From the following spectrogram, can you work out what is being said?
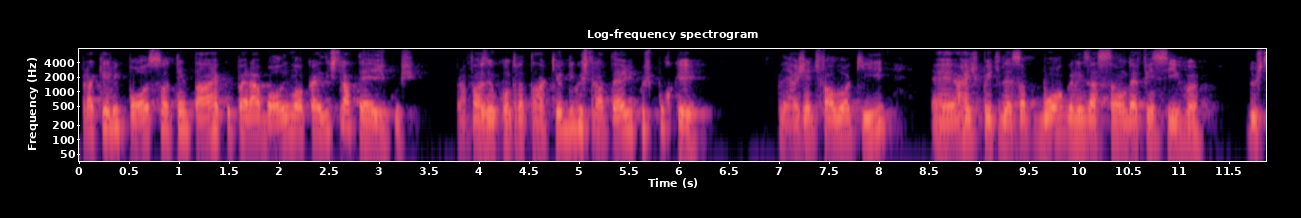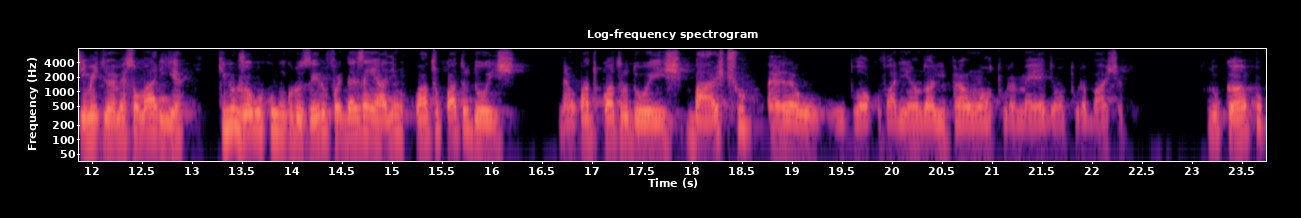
para que ele possa tentar recuperar a bola em locais estratégicos para fazer o contra-ataque. Eu digo estratégicos porque né, a gente falou aqui é, a respeito dessa boa organização defensiva dos times do Emerson Maria, que no jogo com o Cruzeiro foi desenhado em um 4-4-2 né, um 4-4-2 baixo, é, o, o, bloco variando ali para uma altura média, uma altura baixa no campo,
